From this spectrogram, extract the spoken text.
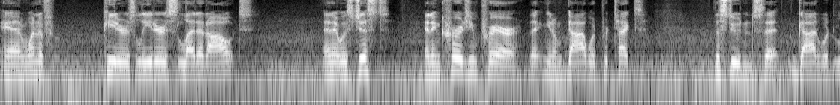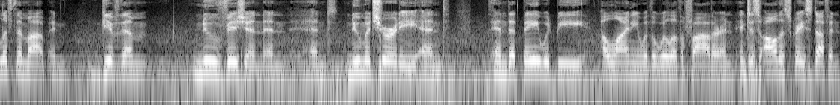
and one of Peter's leaders let it out. And it was just an encouraging prayer that, you know, God would protect the students, that God would lift them up and give them new vision and and new maturity and and that they would be aligning with the will of the Father and, and just all this great stuff and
